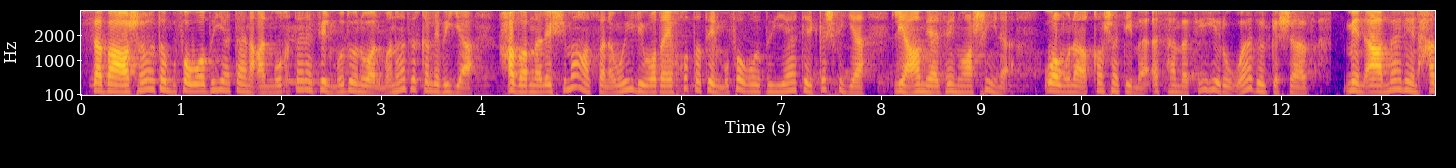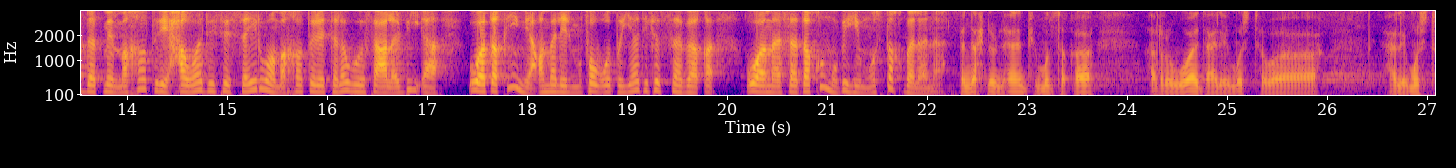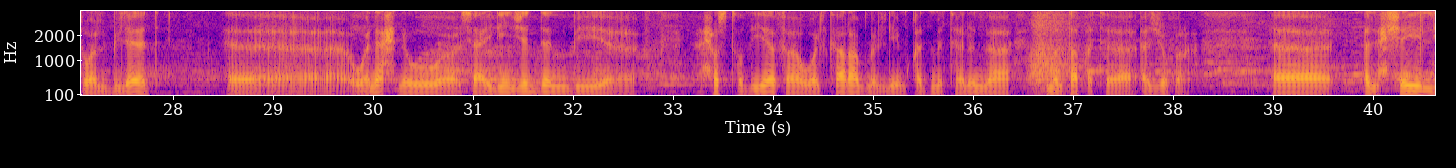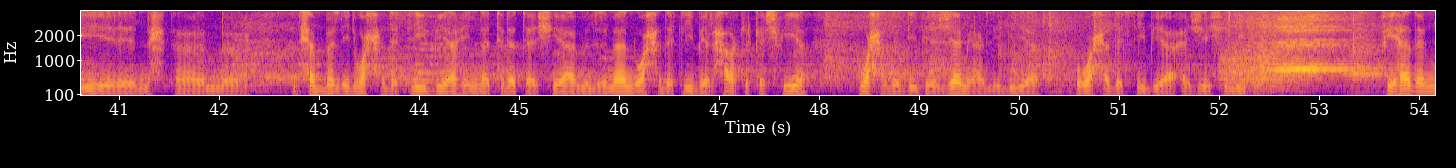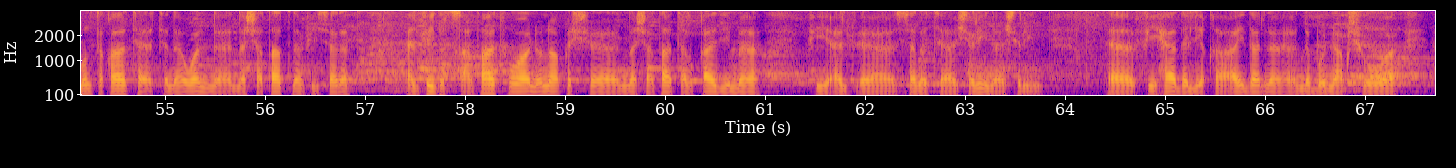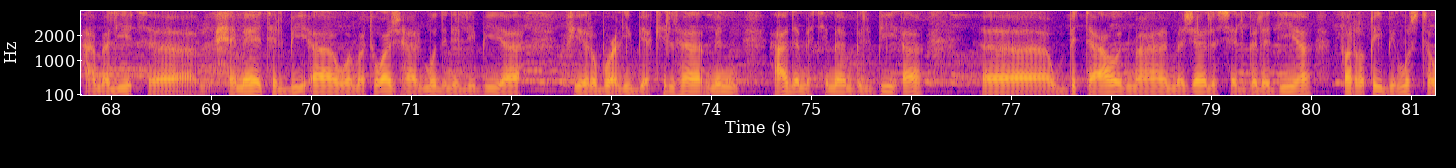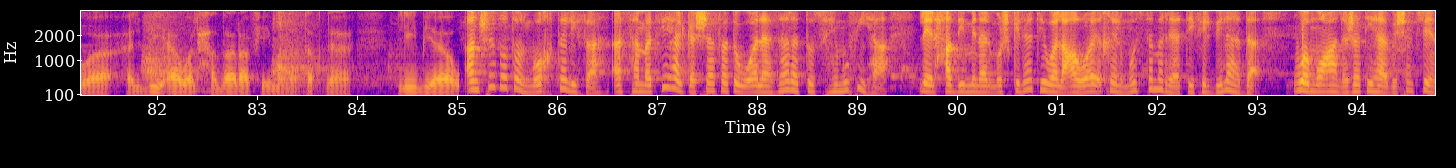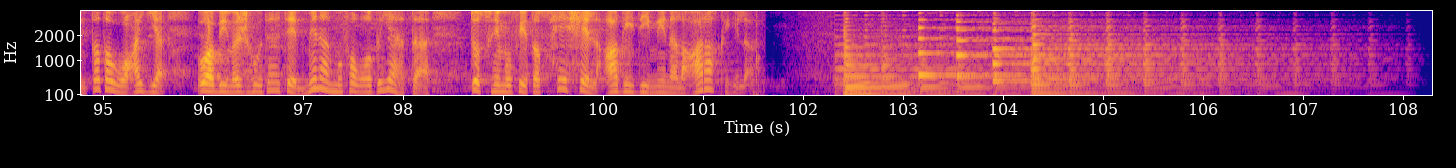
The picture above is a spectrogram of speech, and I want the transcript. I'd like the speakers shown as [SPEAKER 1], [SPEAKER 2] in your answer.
[SPEAKER 1] سبع عشرة مفوضية عن مختلف المدن والمناطق الليبية. حضرنا الاجتماع السنوي لوضع خطة المفوضيات الكشفية لعام 2020 ومناقشة ما أسهم فيه رواد الكشاف. من أعمال حدت من مخاطر حوادث السير ومخاطر التلوث على البيئة وتقييم عمل المفوضيات في السابق وما ستقوم به مستقبلا.
[SPEAKER 2] نحن الآن في ملتقى الرواد على مستوى على مستوى البلاد. آه، ونحن سعيدين جدا بحسن الضيافة والكرم اللي مقدمتها لنا منطقة الجفرة. آه، الشيء اللي نحن نحب اللي وحدت ليبيا هن ثلاثة أشياء. من زمان وحدت ليبيا الحركة الكشفية وحدت ليبيا الجامعة الليبية ووحدت ليبيا الجيش الليبي. في هذا الملتقى تناولنا نشاطاتنا في سنة 2019 ونناقش النشاطات القادمة في سنة 2020 في هذا اللقاء أيضا نبغى نناقش عملية حماية البيئة وما تواجه المدن الليبية في ربوع ليبيا كلها من عدم اهتمام بالبيئة بالتعاون مع المجالس البلدية فرقي بمستوى البيئة والحضارة في مناطقنا ليبيا.
[SPEAKER 1] أنشطة مختلفة أسهمت فيها الكشافة ولا زالت تسهم فيها للحد من المشكلات والعوائق المستمرة في البلاد ومعالجتها بشكل تطوعي وبمجهودات من المفوضيات تسهم في تصحيح العديد من العراقيل.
